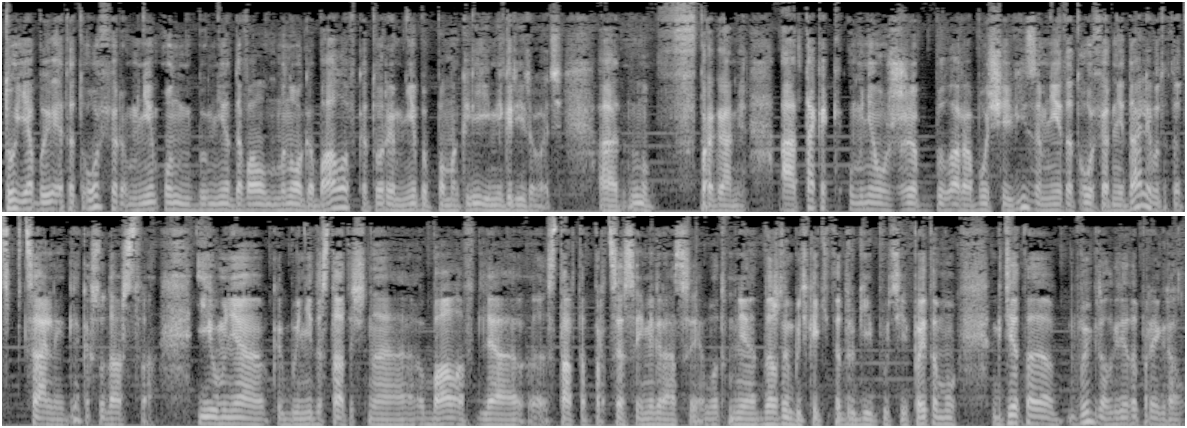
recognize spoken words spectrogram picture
то я бы этот офер, мне, он бы мне давал много баллов, которые мне бы помогли эмигрировать а, ну, в программе. А так как у меня уже была рабочая виза, мне этот офер не дали, вот этот специальный для государства, и у меня как бы недостаточно баллов для э, старта процесса иммиграции. Вот меня должны быть какие-то другие пути. Поэтому где-то выиграл, где-то проиграл.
